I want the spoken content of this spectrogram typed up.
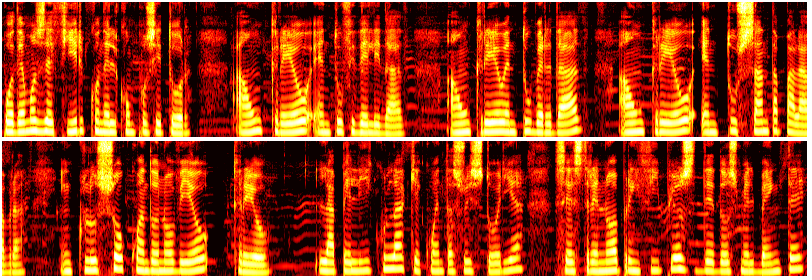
Podemos decir con el compositor, aún creo en tu fidelidad, aún creo en tu verdad, aún creo en tu santa palabra, incluso cuando no veo, creo. La película que cuenta su historia se estrenó a principios de 2020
